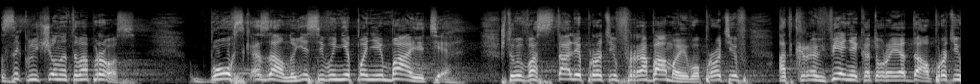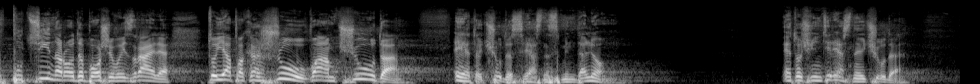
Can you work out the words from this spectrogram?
заключен этот вопрос. Бог сказал, но если вы не понимаете, что вы восстали против раба моего, против откровения, которое я дал, против пути народа Божьего Израиля, то я покажу вам чудо. И это чудо связано с миндалем. Это очень интересное чудо.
